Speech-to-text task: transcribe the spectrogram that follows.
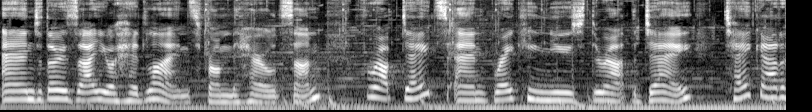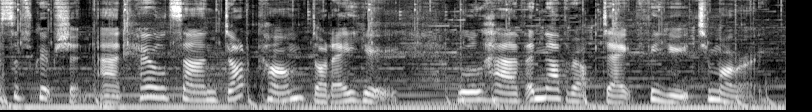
And those are your headlines from the Herald Sun. For updates and breaking news throughout the day, take out a subscription at heraldsun.com.au. We'll have another update for you tomorrow.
